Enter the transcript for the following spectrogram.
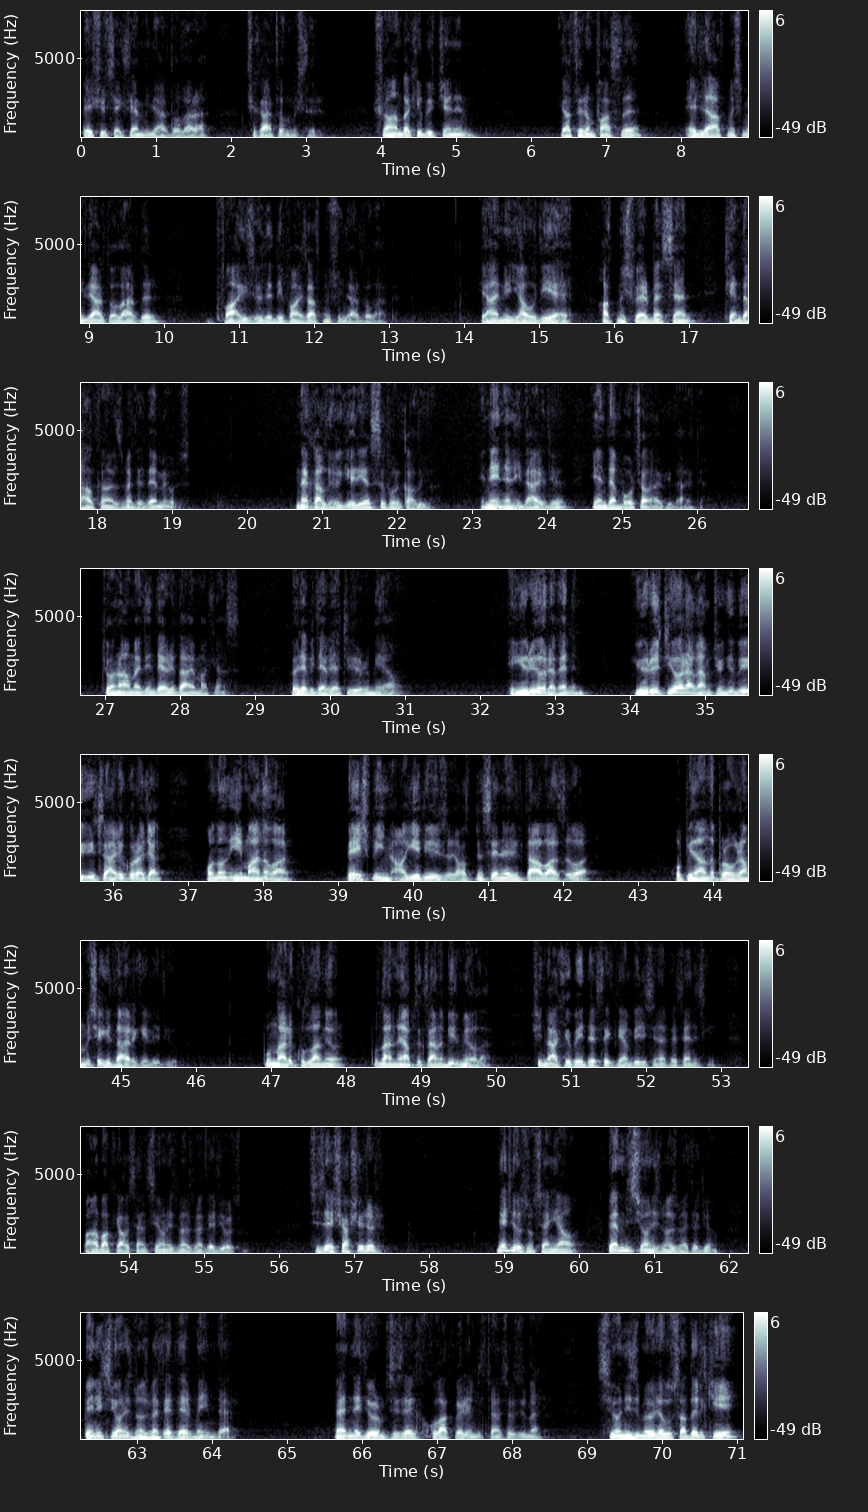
580 milyar dolara çıkartılmıştır. Şu andaki bütçenin yatırım faslı 50-60 milyar dolardır. Faiz ödediği faiz 60 milyar dolardır. Yani Yahudi'ye 60 vermezsen kendi halkına hizmet edemiyoruz. Ne kalıyor geriye? Sıfır kalıyor. E neyle idare ediyor? Yeniden borç alarak idare ediyor. John Ahmet'in devri daim makinesi. Böyle bir devlet yürür mü ya? E yürüyor efendim. Yürütüyor adam çünkü büyük İsrail'i kuracak. Onun imanı var. 5760 senelik davası var. O planlı programlı şekilde hareket ediyor. Bunları kullanıyor. Bunlar ne yaptıklarını bilmiyorlar. Şimdi AKP'yi destekleyen birisine deseniz ki bana bak ya sen Siyonizme hizmet ediyorsun. Size şaşırır. Ne diyorsun sen ya? Ben mi Siyonizme hizmet ediyorum? Ben hiç Siyonizme hizmet eder miyim der. Ben ne diyorum size kulak verin lütfen sözüme. Siyonizm öyle usadır ki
